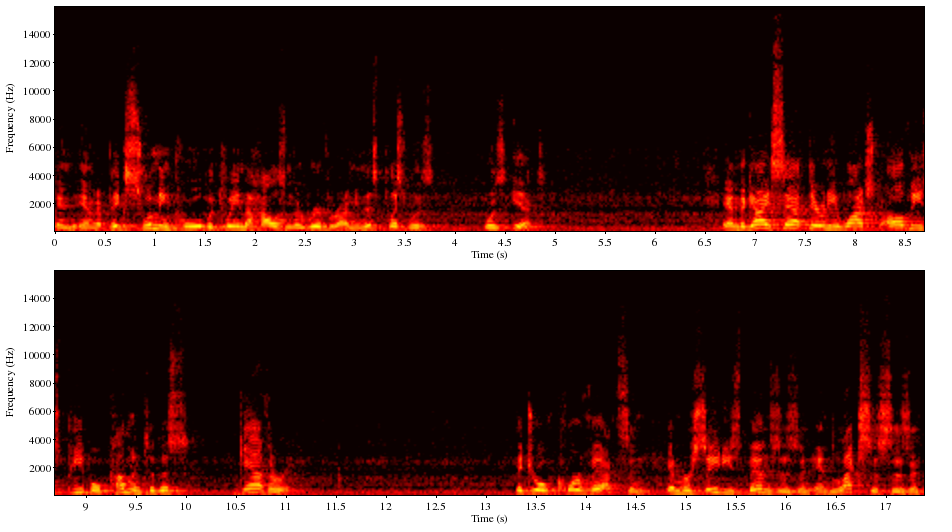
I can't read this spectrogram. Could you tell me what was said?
and, and a big swimming pool between the house and the river. I mean, this place was, was it. And the guy sat there and he watched all these people coming to this gathering. They drove Corvettes and, and Mercedes Benzes and, and Lexuses, and,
